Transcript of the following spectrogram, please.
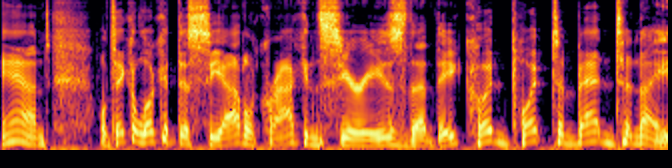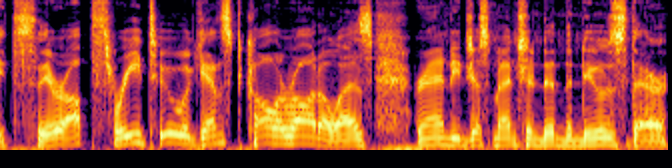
and we'll take a look at this Seattle Kraken series that they could put to bed tonight. They're up 3 2 against Colorado, as Randy just mentioned in the news there.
